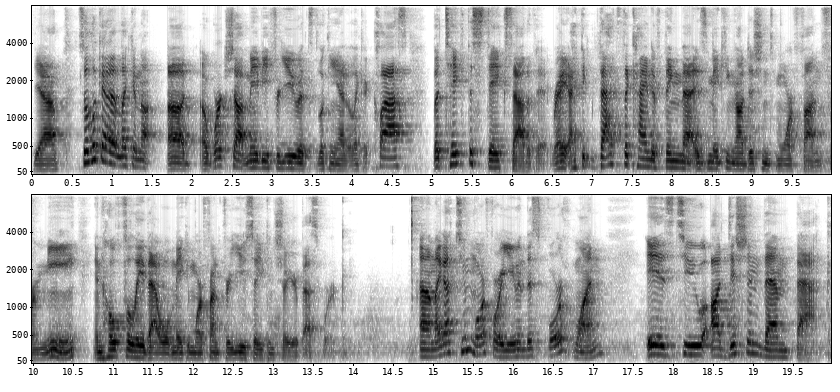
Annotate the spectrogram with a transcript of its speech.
Yeah. So look at it like an, uh, a workshop. Maybe for you, it's looking at it like a class but take the stakes out of it, right? I think that's the kind of thing that is making auditions more fun for me, and hopefully that will make it more fun for you so you can show your best work. Um, I got two more for you, and this fourth one is to audition them back.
